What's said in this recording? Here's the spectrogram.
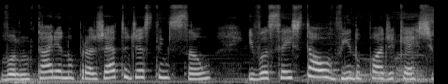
voluntária no projeto de extensão, e você está ouvindo o podcast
